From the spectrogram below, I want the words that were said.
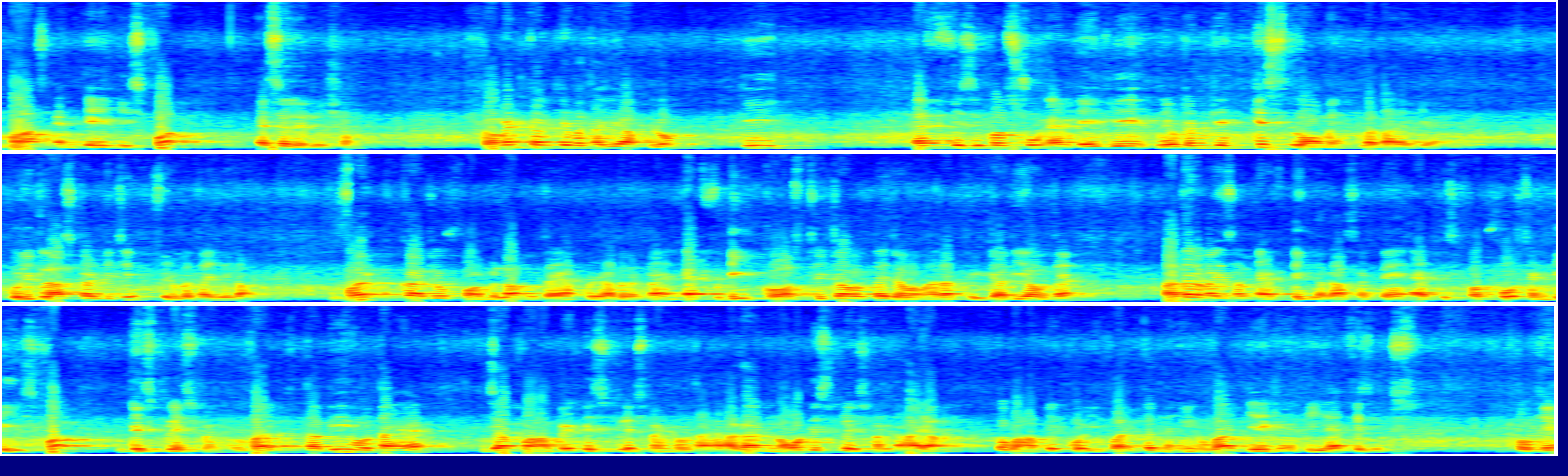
mass and A is for acceleration comment करके बताइए आप लोग कि F is equals to M A ये न्यूटन के किस लॉ में बताया गया है। पूरी क्लास कर लीजिए, फिर बताइएगा। वर्क का जो फॉर्मूला होता है, आपको याद रखना है एफ़ डी कॉस थीटा होता है, जब हमारा थीटा दिया होता है अदरवाइज़ हम एफ़ डी लगा सकते हैं। F is for force and D is for displacement work तभी होता है जब वहाँ पे डिस्प्लेसमेंट होता है। अगर नो डिस्प्लेसमेंट आया तो वहाँ पे कोई वर्क नहीं हुआ ये कहती है फिजिक्स ओके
